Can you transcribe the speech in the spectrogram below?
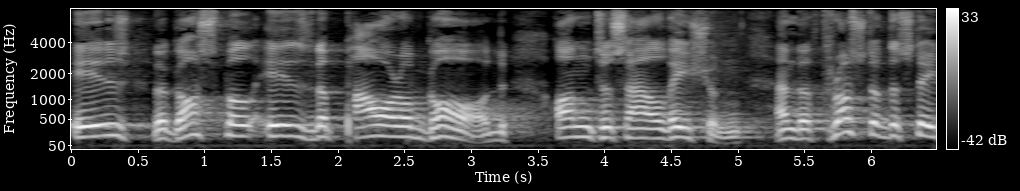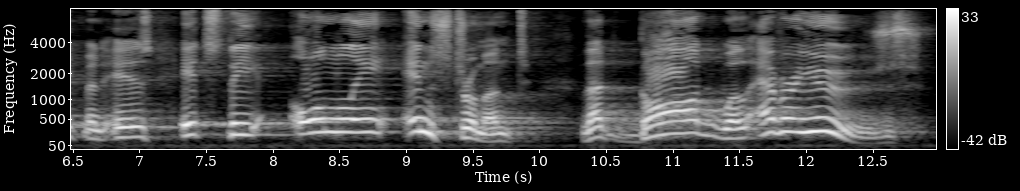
is the gospel is the power of God unto salvation. And the thrust of the statement is it's the only instrument that God will ever use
